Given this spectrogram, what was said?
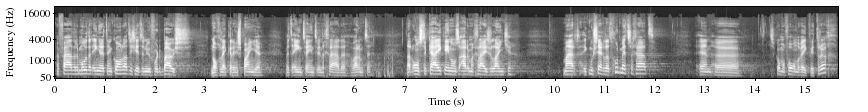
Mijn vader en moeder, Ingrid en Conrad, die zitten nu voor de buis. Nog lekker in Spanje, met 1, 22 graden warmte. Naar ons te kijken in ons arme grijze landje. Maar ik moet zeggen dat het goed met ze gaat. En uh, ze komen volgende week weer terug.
